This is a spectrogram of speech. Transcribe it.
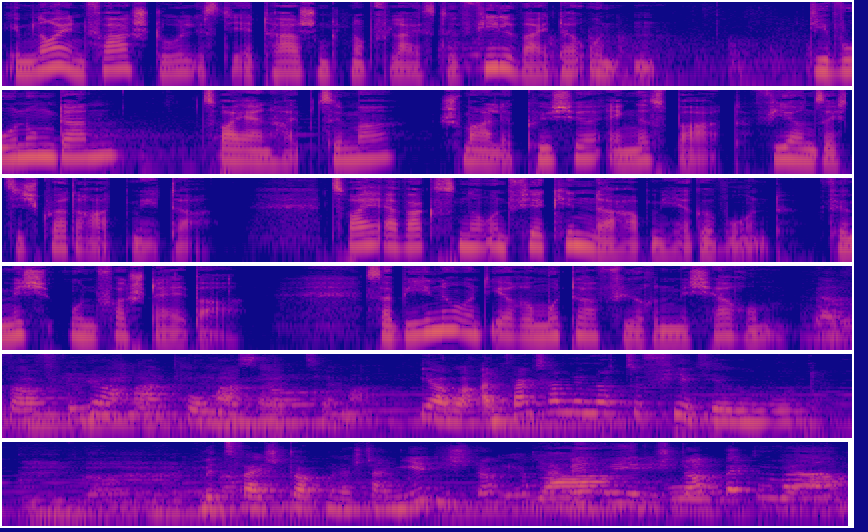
Im neuen Fahrstuhl ist die Etagenknopfleiste viel weiter unten. Die Wohnung dann zweieinhalb Zimmer, schmale Küche, enges Bad, 64 Quadratmeter. Zwei Erwachsene und vier Kinder haben hier gewohnt. Für mich unvorstellbar. Sabine und ihre Mutter führen mich herum. Das war früher mal Thomas sein Zimmer. Ja, aber anfangs haben wir noch zu viert hier gewohnt. Mit zwei Stocken. Da standen hier die Stocken. Ich habe Ja, ja, wo hier die Stockbetten ja, waren.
